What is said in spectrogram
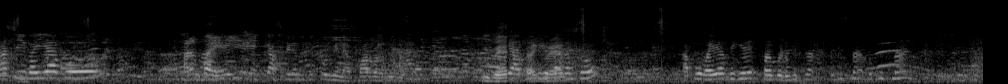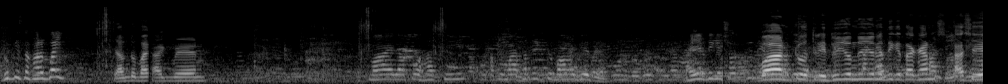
হাসি ভাইয়া আরে ভাই এই কাজটা কিন্তু করবি না বারবার কি আপু ভাইয়ার দিকে ফারুক ভাই ঢুকিস না ঢুকিস না ঢুকিস না ঢুকিস না ফারুক ভাই জান তো ভাই থাকবেন স্মাইল আপু হাসি আপু মাথাটা একটু বামে দিয়ে দেন ভাইয়ার দিকে শট দিন ওয়ান টু থ্রি দুইজন দুইজনের দিকে তাকান আসে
